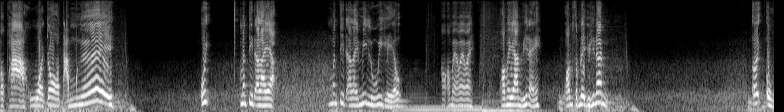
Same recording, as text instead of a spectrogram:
ปอกผ่าคัวจอต่ำมึงเอ้ยโอ้ย มันติดอะไรอะมันติดอะไรไม่รู้อีกแล้ว เอาเอาใหม่เอาใหม่เอาใหม่ความพยายามอยู่ที่ไหน ความสำเร็จอยู่ที่นั่น เอ้ย โอ้โห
